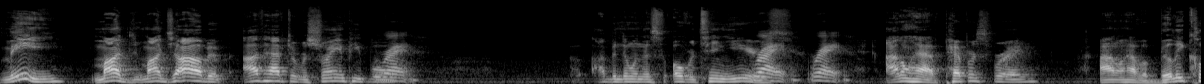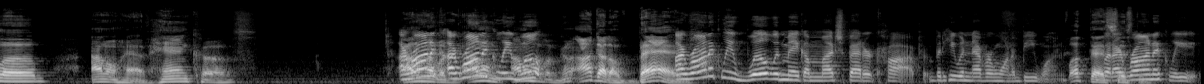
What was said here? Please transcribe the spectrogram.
me, my my job. I've had to restrain people. right I've been doing this over ten years. right right I don't have pepper spray. I don't have a billy club. I don't have handcuffs. I Ironic, don't- ironically, I Will a gun. I got a badge. ironically Will would make a much better cop, but he would never want to be one. Fuck that But system. ironically,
